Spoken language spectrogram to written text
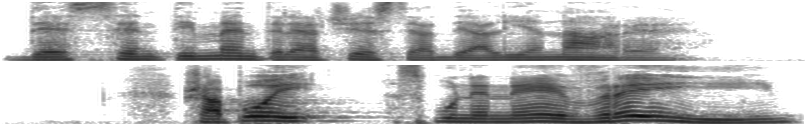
de sentimentele acestea de alienare. Și apoi spune, neevreii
